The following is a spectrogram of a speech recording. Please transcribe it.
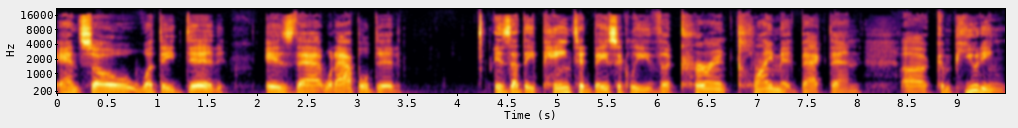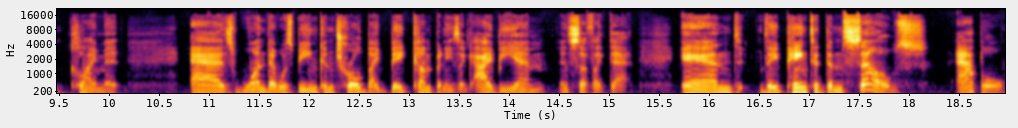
And so what they did is that what Apple did is that they painted basically the current climate back then uh, computing climate as one that was being controlled by big companies like IBM and stuff like that. And they painted themselves, Apple,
